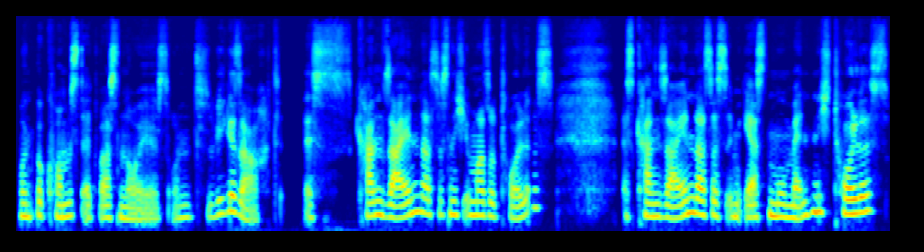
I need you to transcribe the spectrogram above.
und bekommst etwas Neues. Und wie gesagt, es kann sein, dass es nicht immer so toll ist. Es kann sein, dass es im ersten Moment nicht toll ist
